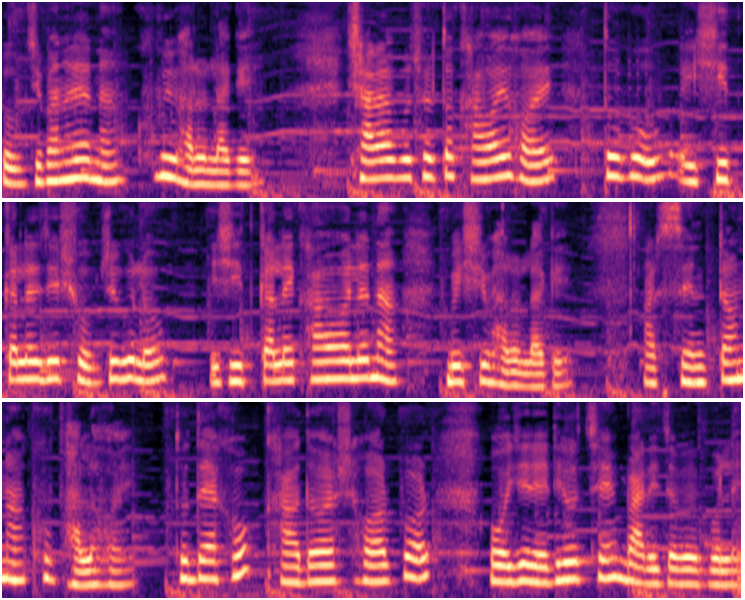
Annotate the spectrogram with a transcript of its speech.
সবজি বানালে না খুবই ভালো লাগে। সারা বছর তো খাওয়াই হয়, তবুও এই শীতকালে যে সবজিগুলো এই শীতকালে খাওয়া হলে না বেশি ভালো লাগে। আর সেন্টটাও না খুব ভালো হয়। তো দেখো, খাওয়া দাওয়া হওয়ার পর ওই যে রেডি হচ্ছে, বাড়ি যাবে বলে।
